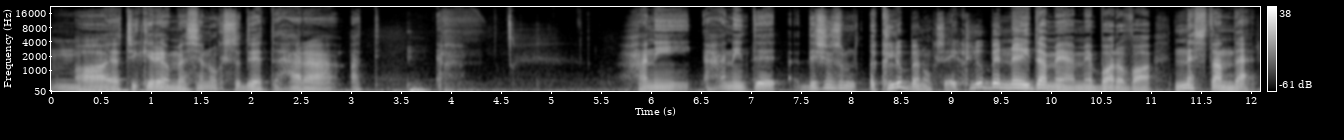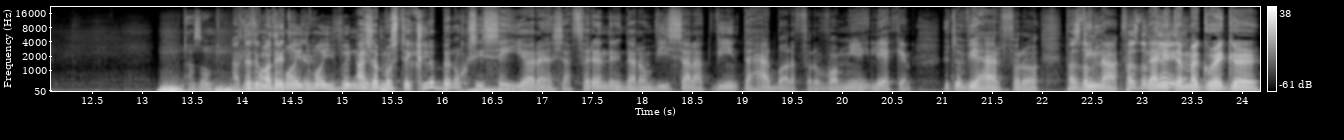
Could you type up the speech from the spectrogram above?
Mm. Ja, jag tycker det. Men sen också du vet det här äh, att han är, han är inte... Det känns som klubben också. Är klubben nöjda med, med bara att vara nästan där? Alltså, Atletico de, Madrid de, har, de har ju vunnit... Alltså måste klubben också i sig göra en sån här förändring där de visar att vi inte är här bara för att vara med i leken Utan vi är här för att Fast de, vinna fast de Det är lite ju- McGregor,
